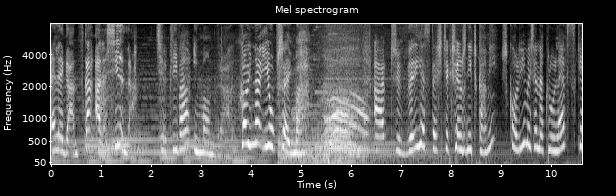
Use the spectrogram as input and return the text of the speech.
Elegancka, ale silna. Cierpliwa i mądra. Hojna i uprzejma. A czy wy jesteście księżniczkami? Szkolimy się na królewskie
